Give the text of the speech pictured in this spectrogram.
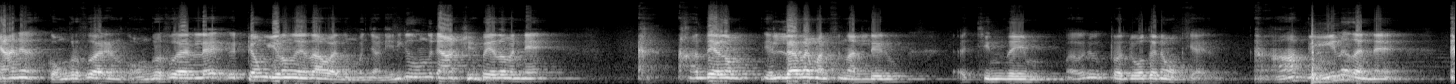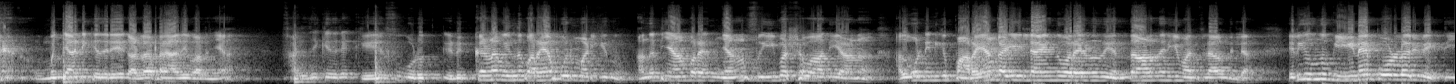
ഞാൻ കോൺഗ്രസ്സുകാരാണ്. കോൺഗ്രസ്സുകാരിലെ ഏറ്റവും ഉയർന്ന നേതാവായിരുന്നു ഉമ്മൻചാണ്ടി. എനിക്ക് തോന്നുന്നു രാഷ്ട്രീയ ഭേദം തന്നെ അദ്ദേഹം എല്ലാവരുടെ മനസ്സിൽ നല്ലൊരു ചിന്തയും ഒരു പ്രചോദനവും ഒക്കെ ആയിരുന്നു. ആ വീണ തന്നെ ഉമ്മൻചാണ്ടിക്കെതിരെ കള്ളപ്പരാതി പറഞ്ഞ ഫലിതയ്ക്കെതിരെ കേസ് കൊടു എടുക്കണം എന്ന് പറയാൻ പോലും മടിക്കുന്നു. എന്നിട്ട് ഞാൻ പറയാം ഞാൻ സ്ത്രീപക്ഷവാദിയാണ് അതുകൊണ്ട് എനിക്ക് പറയാൻ കഴിയില്ല എന്ന് പറയുന്നത് എന്താണെന്ന് എനിക്ക് മനസ്സിലാകുന്നില്ല എനിക്കൊന്ന് തോന്നുന്നു വീണയെ പോലുള്ള ഒരു വ്യക്തി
